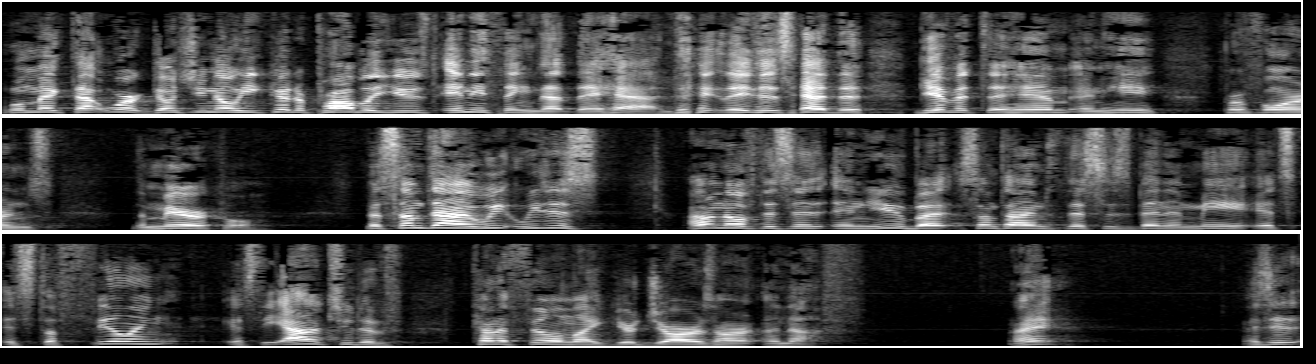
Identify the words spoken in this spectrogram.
we'll, make that work. Don't you know he could have probably used anything that they had? They, they just had to give it to him, and he performs the miracle. But sometimes we, we just I don't know if this is in you, but sometimes this has been in me. It's, it's the feeling, it's the attitude of kind of feeling like your jars aren't enough, right? I, said,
